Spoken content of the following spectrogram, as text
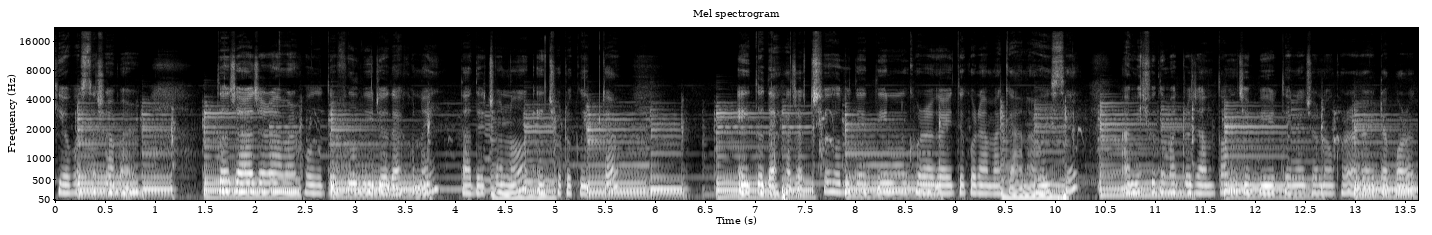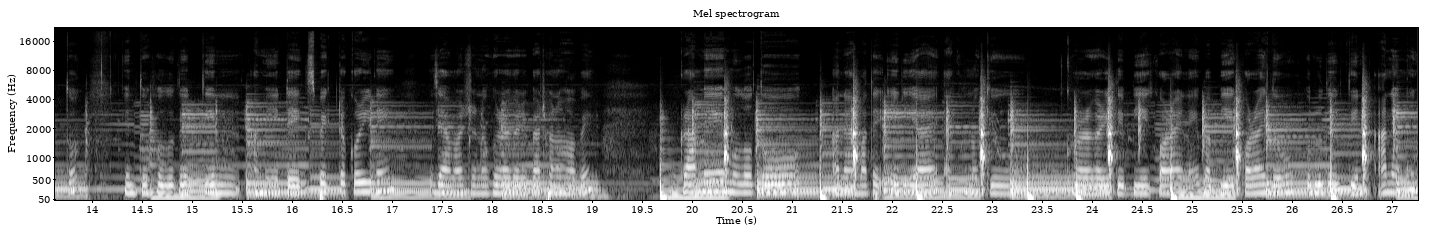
কী অবস্থা সবার? তো যারা যারা আমার হলুদের ফুল ভিডিও দেখো নাই, তাদের জন্য এই ছোট ক্লিপটা এই তো দেখা যাচ্ছে হলুদের দিন ঘোড়ার গাড়িতে করে আমাকে আনা হয়েছে। আমি শুধুমাত্র জানতাম যে বিয়ের দিনের জন্য ঘোড়ার গাড়িটা বরাদ্দ, কিন্তু হলুদের দিন আমি এটা এক্সপেক্টও করি নাই যে আমার জন্য ঘোড়ার গাড়ি পাঠানো হবে। গ্রামে মূলত মানে আমাদের এরিয়ায় এখনও কেউ ঘোড়ার গাড়িতে বিয়ে করায় নাই বা বিয়ে করাইলেও হলুদের দিন আনে নাই।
